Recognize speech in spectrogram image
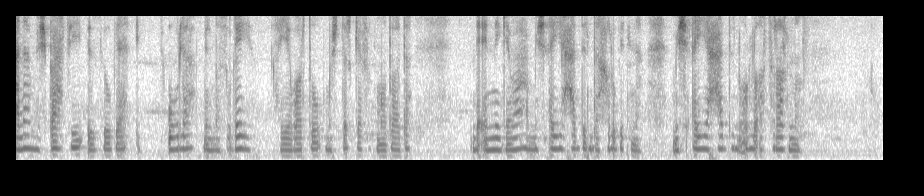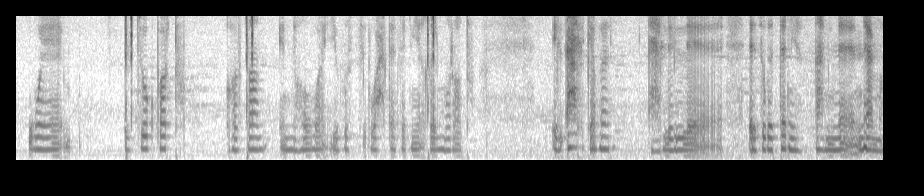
أنا مش بعفي الزوجة الأولى من المسؤولية. هي برضو مشتركة في الموضوع ده لأن يا جماعة مش أي حد ندخله بيتنا مش أي حد نقول له أسرارنا. والزوج برضو غلطان إن هو يبص لواحدة تانية غير مراته. الأهل كمان أهل الزوجة التانية أهل النعمة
